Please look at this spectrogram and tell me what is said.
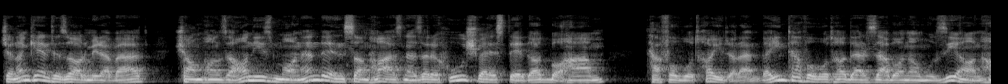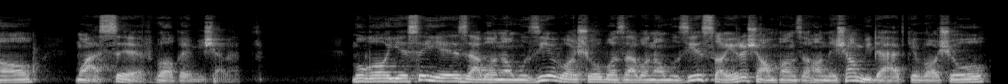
چنان که انتظار می رود شامپانزه ها نیز مانند انسان ها از نظر هوش و استعداد با هم تفاوت هایی دارند و این تفاوت ها در زبان آموزی آنها مؤثر واقع می شود. مقایسه زبان آموزی واشو با زبان آموزی سایر شامپانزه ها نشان می دهد که واشو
